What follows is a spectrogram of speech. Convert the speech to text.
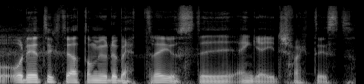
och, och det tyckte jag att de gjorde bättre just i Engage faktiskt.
